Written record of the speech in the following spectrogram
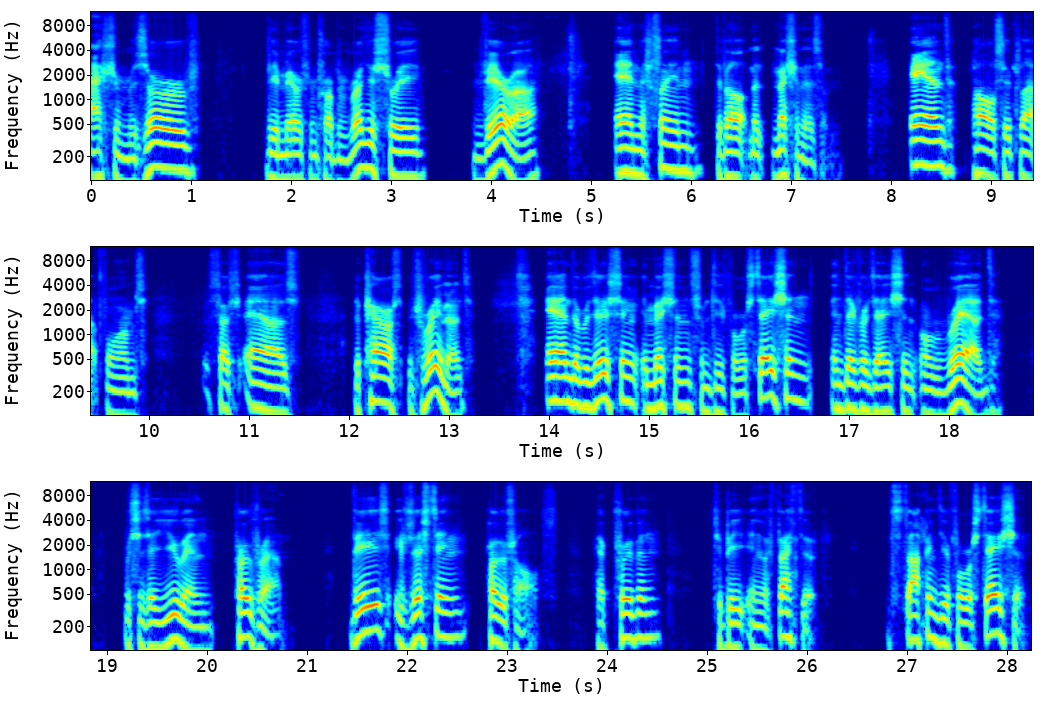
Action Reserve, the American Carbon Registry, Verra, and the Clean Development Mechanism, and policy platforms such as the Paris Agreement and the Reducing Emissions from Deforestation and Degradation, or REDD, which is a UN program. These existing protocols have proven to be ineffective in stopping deforestation.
